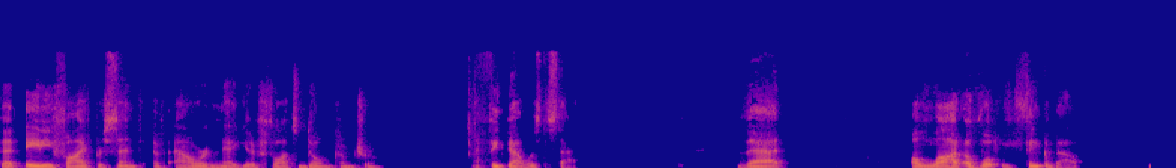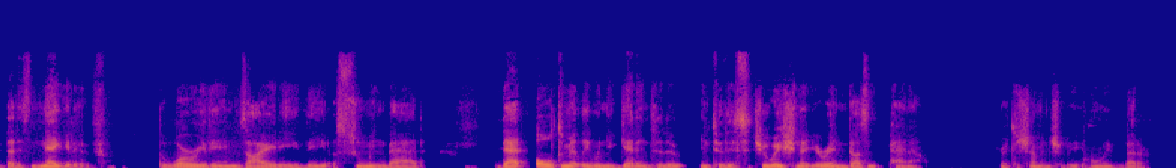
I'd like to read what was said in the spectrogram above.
that 85% of our negative thoughts don't come true. I think that was the stat. That a lot of what we think about that is negative, the worry, the anxiety, the assuming bad, that ultimately, when you get into the into the situation that you're in, doesn't pan out. Right? To Shemin should be only better.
